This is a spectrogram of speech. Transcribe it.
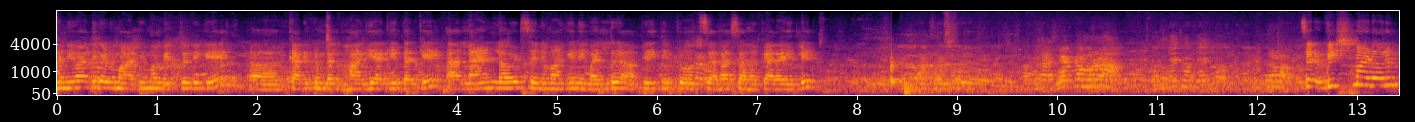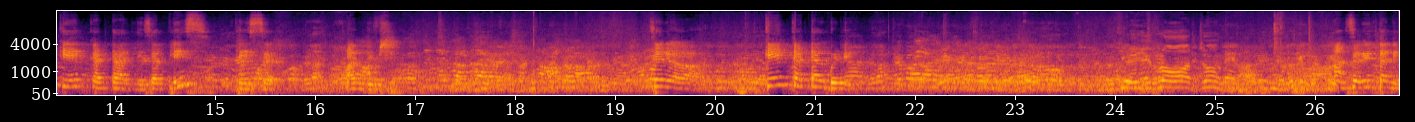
ಧನ್ಯವಾದಗಳು ಮಾಧ್ಯಮ ಮಿತ್ರರಿಗೆ ಕಾರ್ಯಕ್ರಮದಲ್ಲಿ ಭಾಗಿಯಾಗಿದ್ದಕ್ಕೆ ಲ್ಯಾಂಡ್ ಲಾರ್ಡ್ ಸಿನಿಮಾಗೆ ನಿಮ್ಮೆಲ್ಲರ ಪ್ರೀತಿ, ಪ್ರೋತ್ಸಾಹ, ಸಹಕಾರ ಇರಲಿ. ಸರ್ ವಿಶ್ ಮಾಡೋರು ಕೇಕ್ ಕಟ್ ಆಗ್ಲಿ ಸರ್ ಪ್ಲೀಸ್ ಪ್ಲೀಸ್ ಸರ್ ಒಂದು ನಿಮಿಷ ಸರ್ ಕೇಕ್ ಕಟ್ ಆಗ್ಬಿಡಿ ಇರ್ರೋ ಅರ್ಜುನ್. ಹಾ ಸರ್ ಇರ್ತಾನೆ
